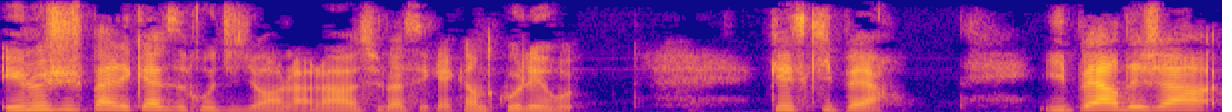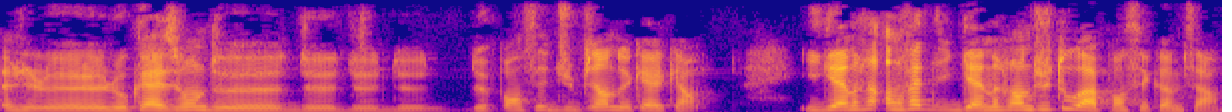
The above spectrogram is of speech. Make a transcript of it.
Et il le juge pas les kavzerou, il dit, oh là là, celui-là c'est quelqu'un de coléreux. Qu'est-ce qu'il perd? Il perd déjà l'occasion de, de, de, de, penser du bien de quelqu'un. Il gagnerait, en fait, il gagne rien du tout à penser comme ça.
